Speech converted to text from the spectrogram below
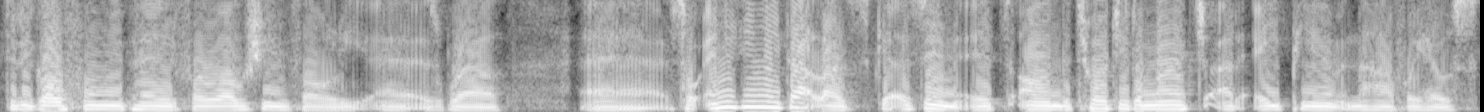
to the GoFundMe page for Roisin Foley uh, as well. Uh, so anything like that, lads, get us in. It's on the 30th of March at 8 p.m. in the halfway house.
